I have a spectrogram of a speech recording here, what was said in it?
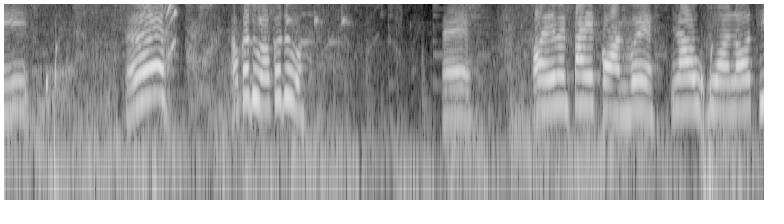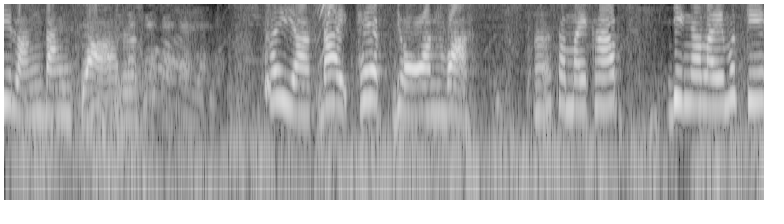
นี้ เออเอาก็ดูเอาก็ดูเฮ้ยปล่อยมันไปก่อนเว้ย เราหัวล้อที่หลังดังกว่าเลยถ้าอยากได้เทพยอนว่ะฮะทำไมครับ ยิงอะไรเมื่อกี้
